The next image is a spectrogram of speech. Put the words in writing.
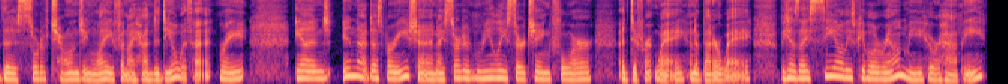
this sort of challenging life and I had to deal with it, right? And in that desperation, I started really searching for a different way and a better way because I see all these people around me who are happy,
